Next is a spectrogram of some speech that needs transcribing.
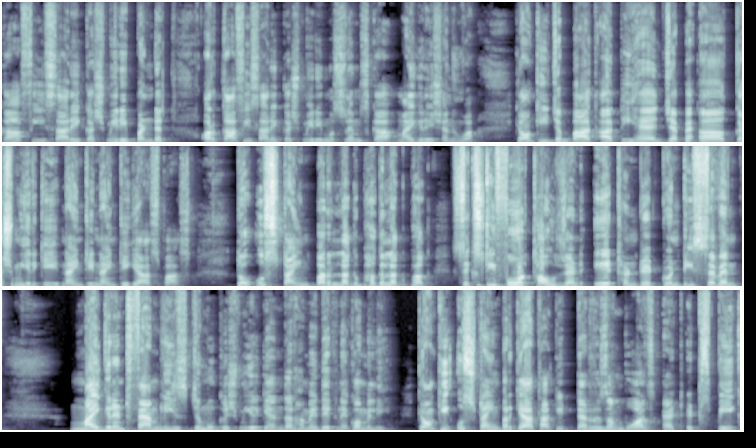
काफ़ी सारे कश्मीरी पंडित और काफ़ी सारे कश्मीरी मुस्लिम्स का माइग्रेशन हुआ। क्योंकि जब बात आती है कश्मीर की 1990 के आसपास तो उस टाइम पर लगभग लगभग 64,827 माइग्रेंट फैमिलीज़ जम्मू कश्मीर के अंदर हमें देखने को मिली। क्योंकि उस टाइम पर क्या था कि terrorism was at its peak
